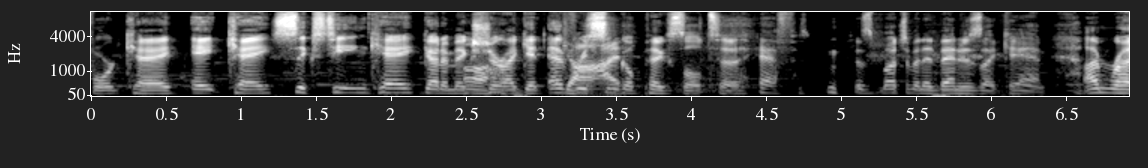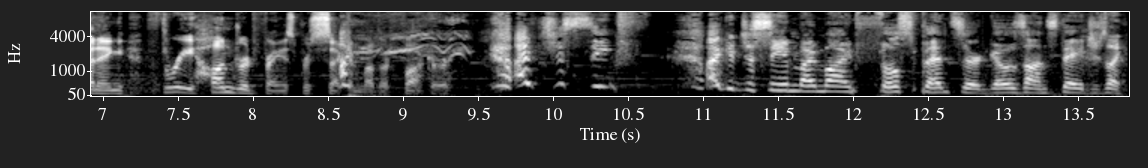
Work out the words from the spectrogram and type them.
4K, 8K, 16K. Gotta make sure oh, I get every God. single pixel to have as much of an advantage as I can. I'm running 300 frames per second, motherfucker. I'm just seeing. I could just see in my mind Phil Spencer goes on stage. It's like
